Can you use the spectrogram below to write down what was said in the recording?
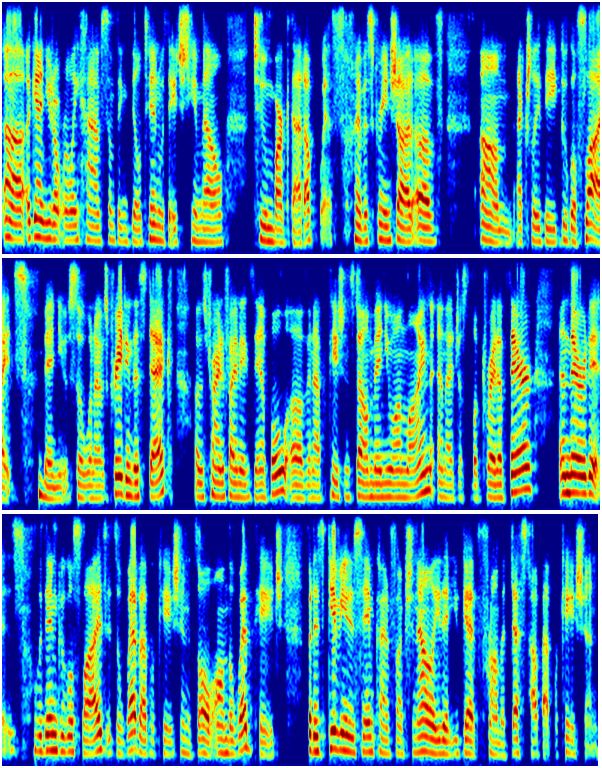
uh, again, you don't really have something built in with HTML to mark that up with. I have a screenshot of um, actually the Google Slides menu. So when I was creating this deck, I was trying to find an example of an application style menu online and I just looked right up there and there it is. Within Google Slides, it's a web application, it's all on the web page, but it's giving you the same kind of functionality that you get from a desktop application.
